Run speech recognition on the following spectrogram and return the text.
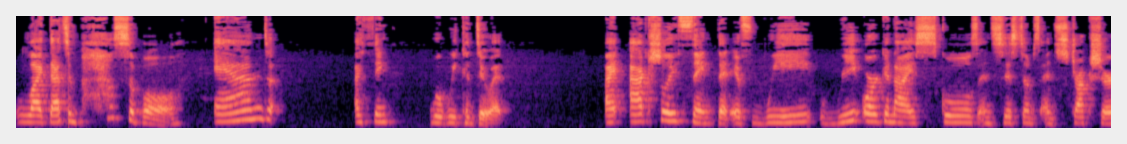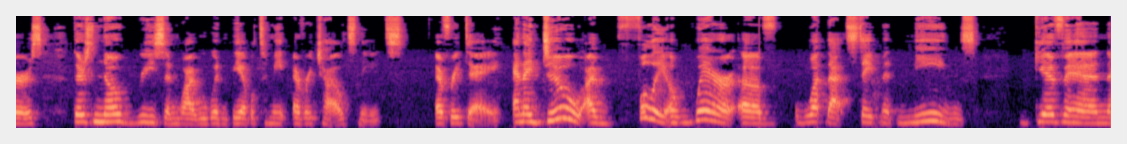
like that's impossible. And I think well, we could do it. I actually think that if we reorganize schools and systems and structures, there's no reason why we wouldn't be able to meet every child's needs every day. And I do, I'm fully aware of what that statement means given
